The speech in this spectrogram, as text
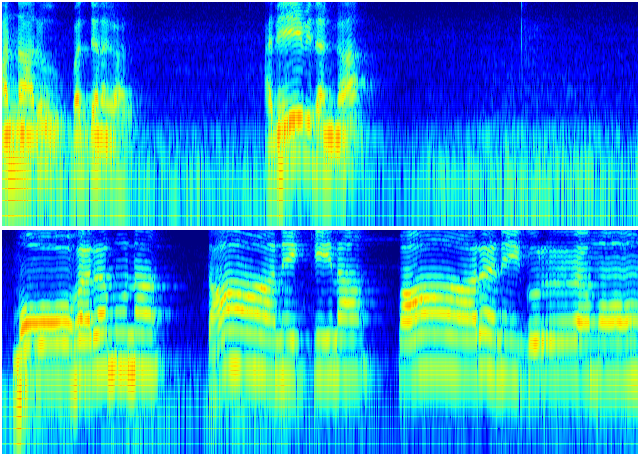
అన్నారు బద్దెన గారు. అదేవిధంగా మోహరమున తానెక్కిన పారని గుర్రము.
